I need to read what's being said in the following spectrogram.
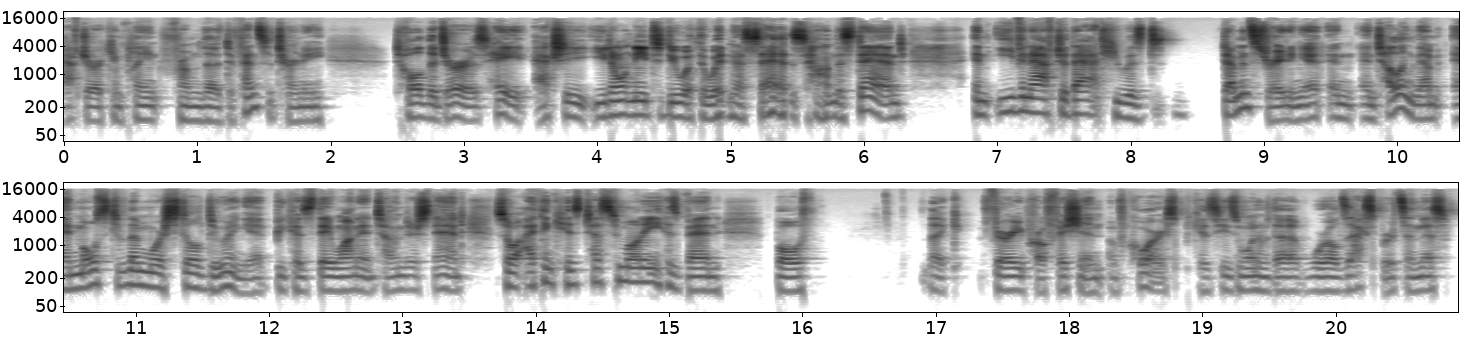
after a complaint from the defense attorney, told the jurors, hey, actually, you don't need to do what the witness says on the stand. And even after that, he was d- demonstrating it and, and telling them, and most of them were still doing it because they wanted to understand. So I think his testimony has been both like very proficient, of course, because he's one of the world's experts in this,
